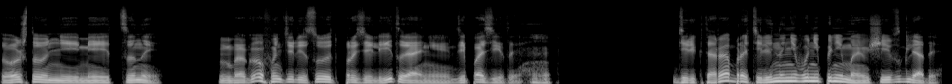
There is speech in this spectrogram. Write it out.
то, что не имеет цены. Богов интересуют прозелиты, а не депозиты. Директора обратили на него непонимающие взгляды.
